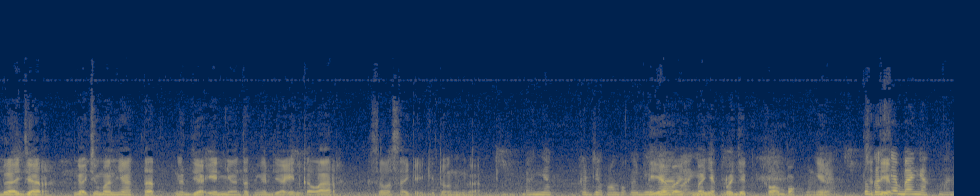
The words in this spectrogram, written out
belajar nggak cuma nyatet ngerjain nyatet ngerjain kelar selesai kayak gitu enggak banyak kerja kelompoknya juga. iya banyak, banyak project kelompok Iya. ya Tugasnya setiap banyak man.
